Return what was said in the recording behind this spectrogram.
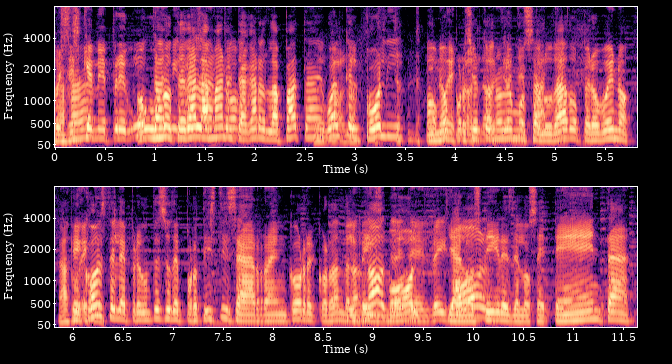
Pues es que me preguntan, Uno te da la mano y te agarras la pata, No, igual no, que el Poli. no, y no, bueno, por cierto, no, no, lo de hemos saludado, pero bueno, Ah, que bueno. conste, le pregunté a su deportista y se arrancó recordando el de- béisbol, del y a los. Tigres de los 70.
